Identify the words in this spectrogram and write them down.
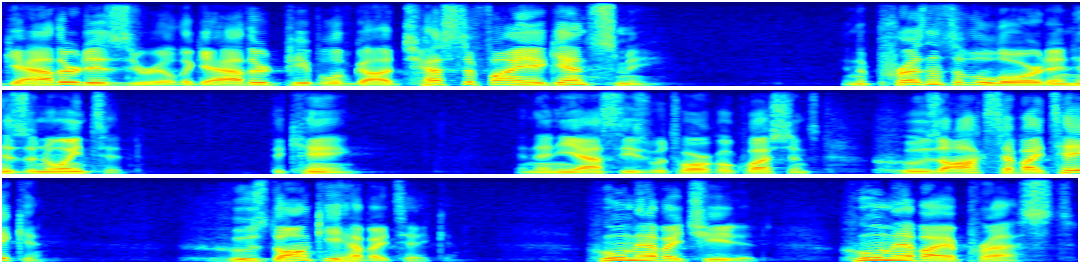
gathered Israel, the gathered people of God, testify against me in the presence of the Lord and his anointed, the king. And then he asks these rhetorical questions Whose ox have I taken? Whose donkey have I taken? Whom have I cheated? Whom have I oppressed?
